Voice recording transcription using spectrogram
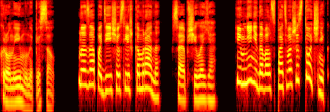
Крон ему написал. «На Западе еще слишком рано», — сообщила я. «И мне не давал спать ваш источник».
